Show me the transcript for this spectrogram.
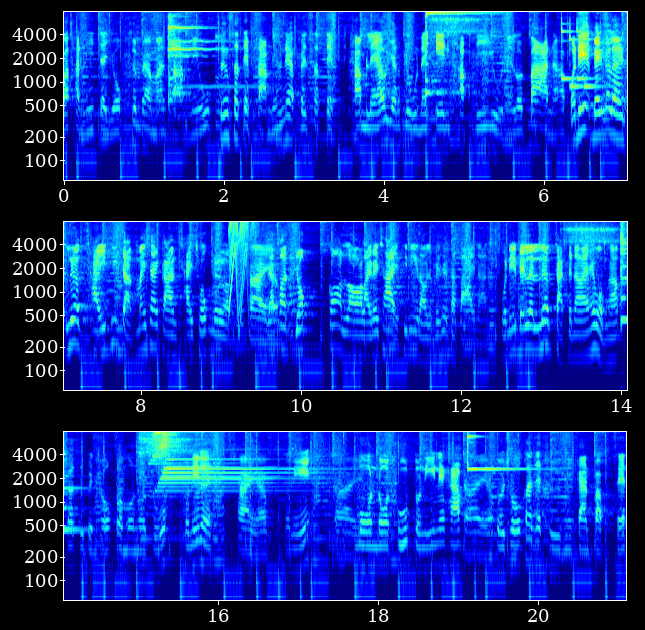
ว่าคันนี้จะยกขึ้นไปประมาณ 3 นิ้ว ซึ่งสเต็ป3นิ้วเนี่ยเป็นสเต็ปทำแล้วยังอยู่ในเกณฑ์ขับดีอยู่ในรถบ้านนะครับ วันนี้เบนก็เลยเลือกใช้ที่จะไม่ใช่การใช้โชคเดิมใช่คแล้รัวบก็ยกก้อนรออะไรไม่ใช่ที่นี่เราจะไม่ใช่สไตล์นั้น วันนี้เบนเลยเลือกจัดเป็นอะไรให้ผมครับ ก็คือเป็นโชคตัวโมโนทูบตัวนี้เลย ใช่ครับ ตัวนี้ใช่โมโนทูบตัวนี้นะครับใช่ครับตัวโชคก็จะคือมีการปรับเซต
